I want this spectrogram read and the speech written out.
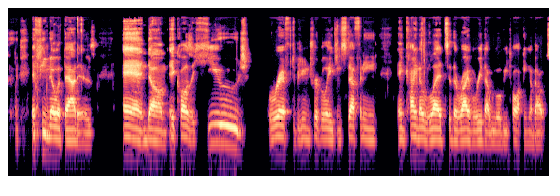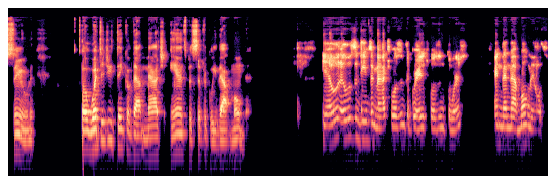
if you know what that is. And um, it caused a huge rift between Triple H and Stephanie and kind of led to the rivalry that we will be talking about soon. But what did you think of that match and specifically that moment? Yeah, it was a decent match. wasn't the greatest, wasn't the worst. And then that moment was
